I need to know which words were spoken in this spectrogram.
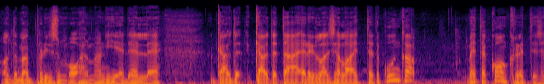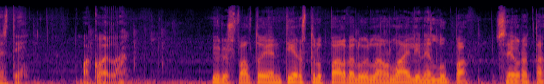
on tämä Prism-ohjelma ja niin edelleen. Käytetään erilaisia laitteita. Kuinka meitä konkreettisesti vakoillaan? Yhdysvaltojen tiedustelupalveluilla on laillinen lupa seurata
